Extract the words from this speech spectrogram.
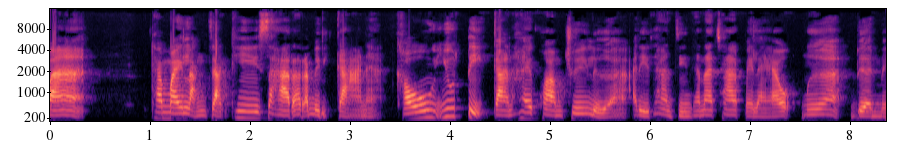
ว่าทำไมหลังจากที่สหรัฐอเมริกาเนี่ยเขายุติการให้ความช่วยเหลืออดีตทหารจีนคณะชาติไปแล้ว เมื่อเดือนเม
